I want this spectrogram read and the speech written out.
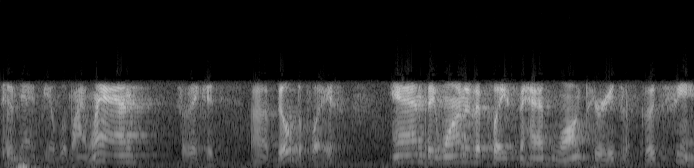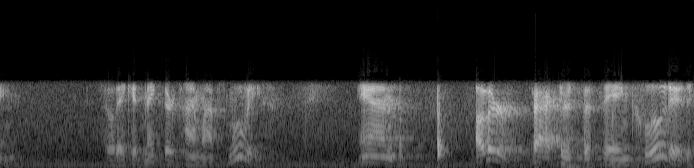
they had to be able to buy land so they could uh, build the place. And they wanted a place that had long periods of good seeing so they could make their time lapse movies. And other factors that they included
